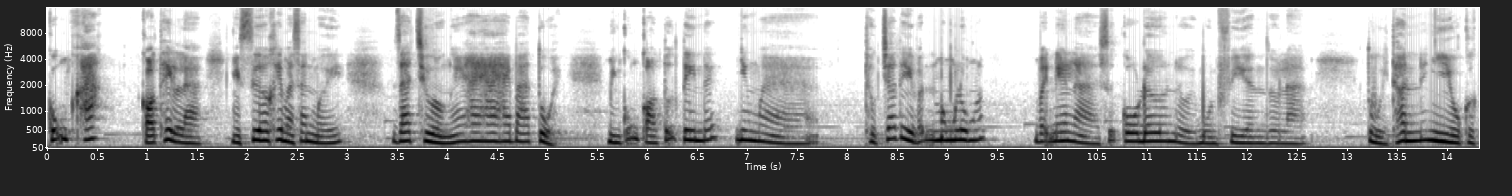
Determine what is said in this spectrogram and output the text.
cũng khác. Có thể là ngày xưa khi mà san mới ra trường ấy, hai hai hai ba tuổi, mình cũng có tự tin đấy. Nhưng mà thực chất thì vẫn mông lung lắm vậy nên là sự cô đơn rồi buồn phiền rồi là tuổi thân ấy nhiều cực.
